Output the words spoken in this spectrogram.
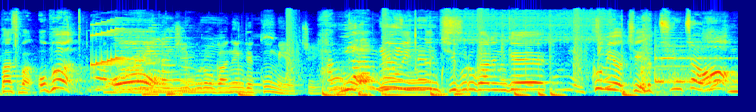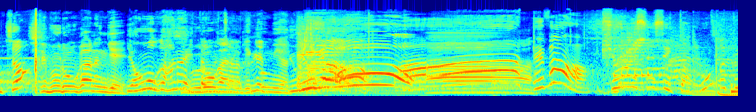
바스바 오픈. 오. 집으로 가는 게 꿈이었지. 한강뷰 있는 집으로 가는 게 꿈이었지. 진짜? 진짜? 집으로 가는 게. 영어가 하나 집으로 있다고 가는 게 그게 꿈이었다. 아, 대박. 뷰를 쓸 수 있다고? 뷰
